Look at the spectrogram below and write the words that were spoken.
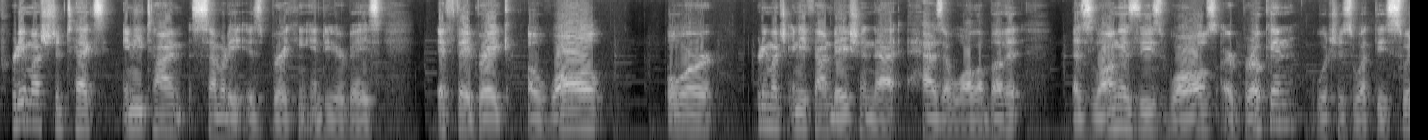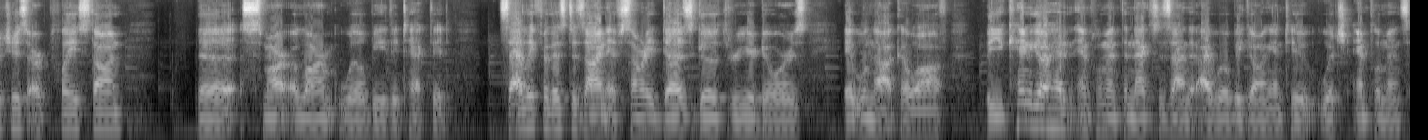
pretty much detects anytime somebody is breaking into your base. If they break a wall or pretty much any foundation that has a wall above it, as long as these walls are broken, which is what these switches are placed on, the smart alarm will be detected. Sadly for this design, if somebody does go through your doors, it will not go off. But you can go ahead and implement the next design that I will be going into, which implements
